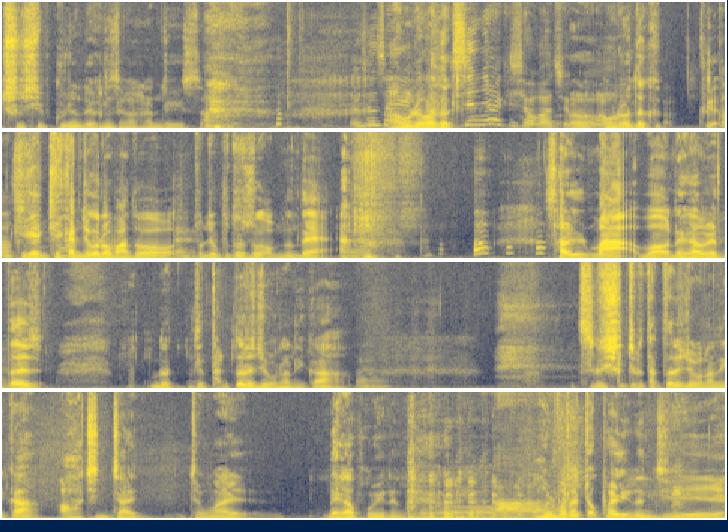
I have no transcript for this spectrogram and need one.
79년도에 그런 생각을 한 적이 있어요. 선생님 아무래도- 극신약이셔가지고 어, 아무래도 그, 그, 객- 객관적으로 봐도 네. 도저히 붙을 수가 없는데 설마 뭐 내가 왜 떨어지 근데 이제 딱 떨어지고 나니까 네. 실제로 딱 떨어지고 나니까 아 진짜 정말 내가 보이는 거예요. 아. 아, 얼마나 쪽팔리는지.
